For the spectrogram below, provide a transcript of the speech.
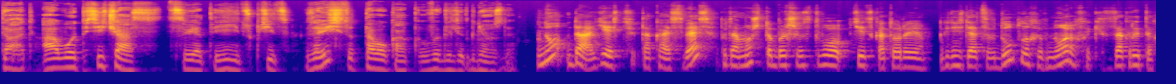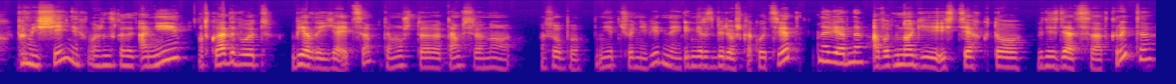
Так, а вот сейчас цвет яиц у птиц зависит от того, как выглядят гнезда? Ну да, есть такая связь, потому что большинство птиц, которые гнездятся в дуплах и в норах, в каких-то закрытых помещениях, можно сказать, они откладывают белые яйца, потому что там все равно особо ничего не видно и не разберешь, какой цвет, наверное. А вот многие из тех, кто гнездятся открыто,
